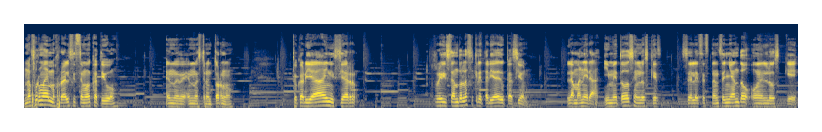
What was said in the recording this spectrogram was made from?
Una forma de mejorar el sistema educativo en, nuestro entorno tocaría iniciar revisando la Secretaría de Educación la manera y métodos en los que se les está enseñando o en los que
